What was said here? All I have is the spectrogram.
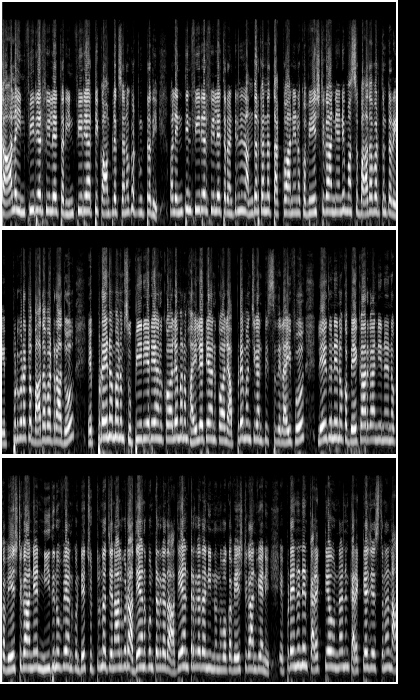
చాలా ఇన్ఫీరియర్ ఫీల్ అవుతారు. ఇన్ఫీరియారిటీ కాంప్లెక్స్ అని ఒకటి ఉంటుంది. వాళ్ళు ఎంత ఇన్ఫీరియర్ ఫీల్ అవుతారు అంటే నేను అందరికన్నా తక్కువ నేను ఒక వేస్ట్ కానీ అని మస్తు బాధపడుతుంటారు. ఎప్పుడు కూడా అట్లా బాధపడరాదు. ఎప్పుడైనా మనం సుపీరియరే అనుకోవాలి మనం హైలైటే అనుకోవాలి అప్పుడే మంచిగా అనిపిస్తుంది లైఫ్ లేదు నేను ఒక బేకార్ కానీ నేను ఒక వేస్ట్ కానీ అని నీది నువ్వే అనుకుంటే చుట్టూన్న జనాలు కూడా అదే అనుకుంటారు కదా అదే అంటారు కదా నిన్ను నువ్వు ఒక వేస్ట్ కానివి అని. ఎప్పుడైనా నేను కరెక్టే ఉన్నా నేను కరెక్టే చేస్తున్నా నా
